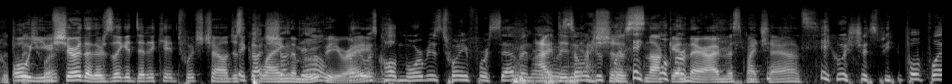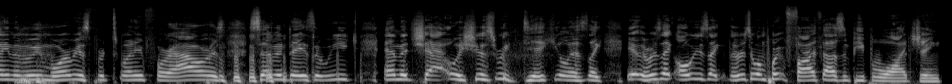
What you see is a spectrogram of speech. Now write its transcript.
The oh, you what? shared that? There's like a dedicated Twitch channel just playing the down, movie, but right? It was called Morbius twenty four seven. I didn't. I should have snuck in there. I missed my chance. It was just people playing the movie Morbius for 24 hours, seven days a week, and the chat was just ridiculous. Like it, there was like always like there was 1.5 thousand people watching.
